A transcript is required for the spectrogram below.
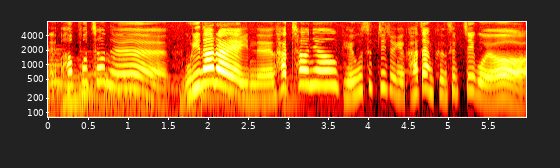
네, 화포천은 우리나라에 있는 하천형 배후 습지 중에 가장 큰 습지고요.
